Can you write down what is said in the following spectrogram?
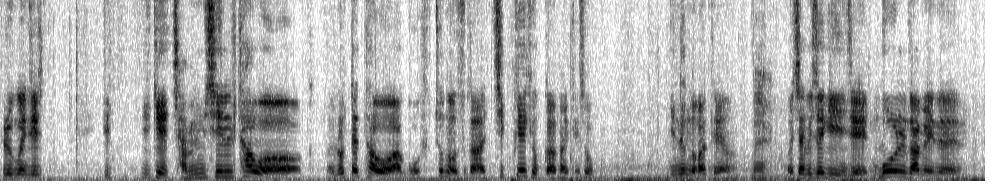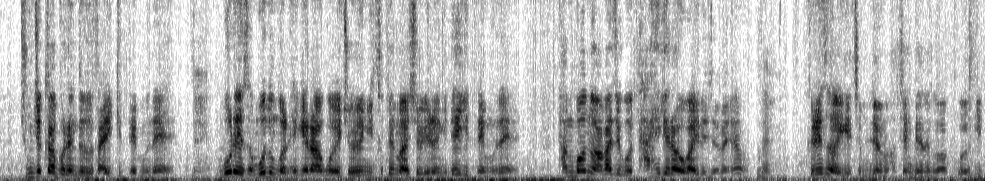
그리고 이제 이게- 이게 잠실 타워, 롯데 타워하고 속초노수가 집객 효과가 계속 있는 것 같아요. 네. 어차피 저기 이제 몰 가면은 중저가 브랜드도 다 있기 때문에 네. 몰에서 모든 걸 해결하고 조용히 커피 마시고 이런 게 되기 때문에 한 번 와가지고 다 해결하고 가야 되잖아요. 네. 그래서 이게 점점 확장되는 것 같고 여기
